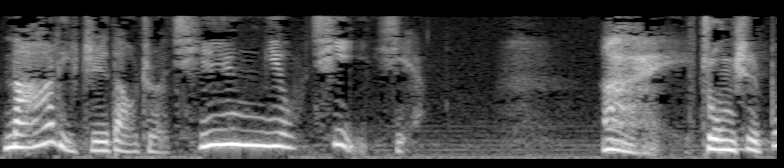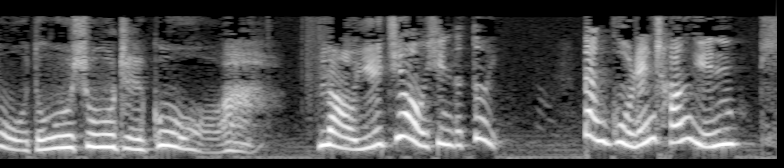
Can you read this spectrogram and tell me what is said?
哪里知道这清幽气象？唉。”终是不读书之过啊！老爷教训的对，但古人常云“天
